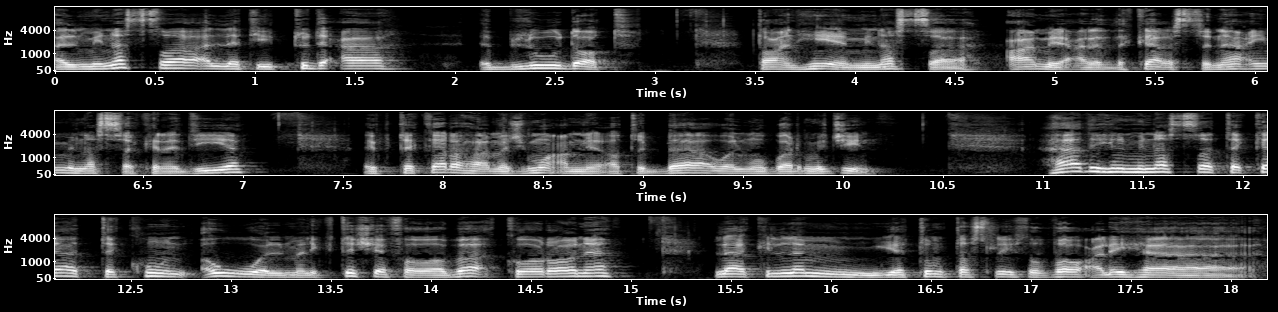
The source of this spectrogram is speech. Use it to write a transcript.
المنصة التي تدعى بلو دوت. طبعا هي منصة عاملة على الذكاء الاصطناعي منصة كندية ابتكرها مجموعة من الأطباء والمبرمجين. هذه المنصة تكاد تكون أول من اكتشف وباء كورونا لكن لم يتم تسليط الضوء عليها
